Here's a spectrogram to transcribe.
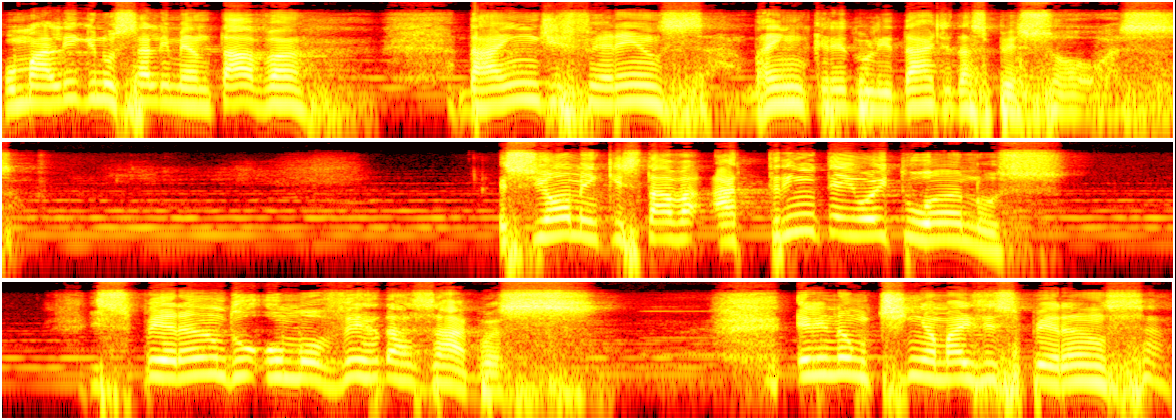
o maligno se alimentava da indiferença, da incredulidade das pessoas. Esse homem que estava há 38 anos esperando o mover das águas, ele não tinha mais esperança.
